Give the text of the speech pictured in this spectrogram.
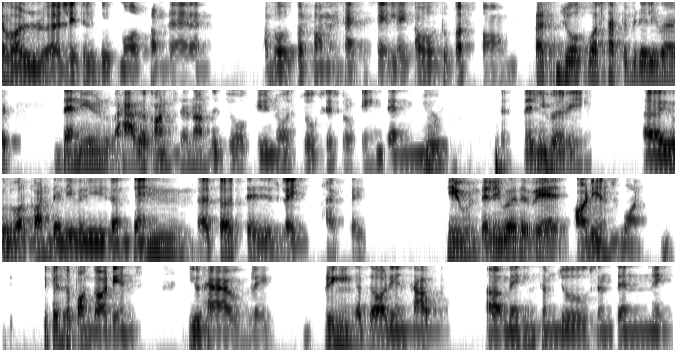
evolved a little bit more from there and about performance as I said, like how to perform. First joke was have to be delivered. Then you have the confidence on the joke. You know jokes is working. Then you the delivery. Uh, you will work on deliveries, and then a third stage is like I said, you will deliver the way audience want. Depends upon the audience. You have like bringing up the audience up, uh, making some jokes, and then make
